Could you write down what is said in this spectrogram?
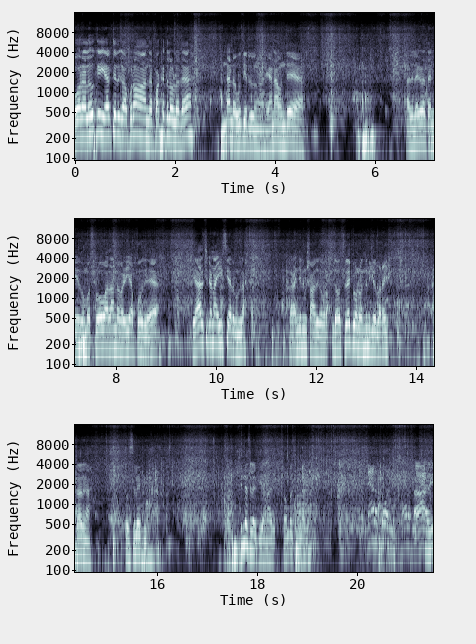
ஓரளவுக்கு இறச்சதுக்கு அப்புறம் அந்த பக்கத்தில் உள்ளதை இந்தாண்ட ஊற்றிட்டு இருக்கோங்க. ஏன்னா வந்து அதில் இருக்கிற தண்ணி ரொம்ப ஸ்லோவாக தான் அந்த வழியாக போகுது. இறச்சிட்டேன்னா ஈஸியாக இருக்கும்ல. ஒரு அஞ்சு நிமிஷம் அதுக்கப்புறம் இந்த ஒரு சிலேபி ஒன்று வந்து நிற்கிது பாரு பாருங்க ஒரு சிலேபி. சின்ன சிலேபி ஆனால் அது. ரொம்ப சின்னது. ஆ நீ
